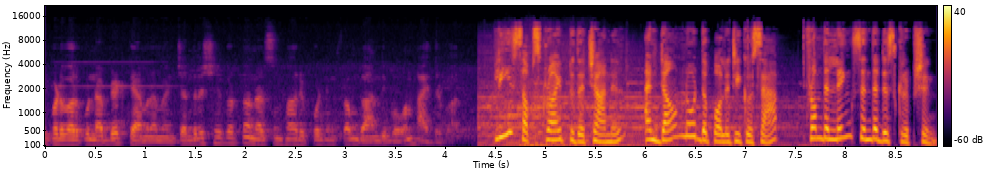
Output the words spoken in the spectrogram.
ఇప్పటి వరకు ఉన్న అప్డేట్. కెమెరామెన్ చంద్రశేఖర్తో Narasimha reporting from Gandhi Bhavan Hyderabad. Please subscribe to the channel and download the Politicos app from the links in the description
